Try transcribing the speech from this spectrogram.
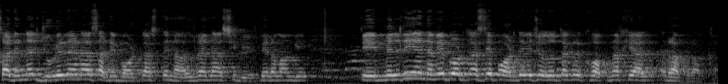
ਸਾਡੇ ਨਾਲ ਜੁੜੇ ਰਹਿਣਾ ਸਾਡੇ ਬ੍ਰੌਡਕਾਸਟ ਦੇ ਨਾਲ ਰਹਿਣਾ ਅਸੀਂ ਵੇਖਦੇ ਰਵਾਂਗੇ। ਤੇ ਮਿਲਦੇ ਹਾਂ ਨਵੇਂ ਬ੍ਰੌਡਕਾਸਟ ਦੇ ਪੌੜ ਦੇ ਵਿੱਚ। ਉਦੋਂ ਤੱਕ ਰੱਖੋ ਆਪਣਾ ਖਿਆਲ ਰੱਬ ਰੱਖਾ।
